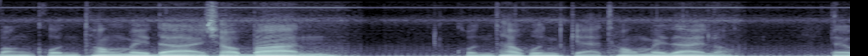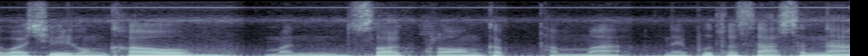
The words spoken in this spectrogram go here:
บางคนท่องไม่ได้ ชาวบ้าน คนเฒ่าคนแก่ท่องไม่ได้หรอก แต่ว่าชีวิตของเขามันสอดคล้องกับธรรมะในพุทธศาสนา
